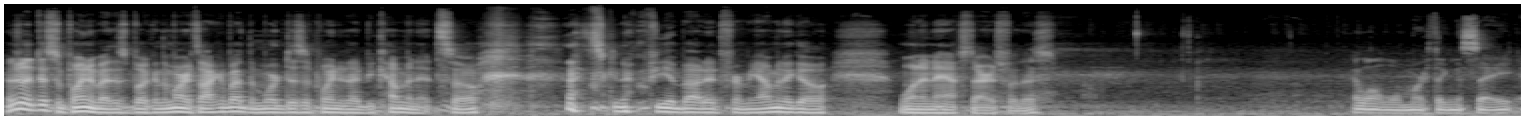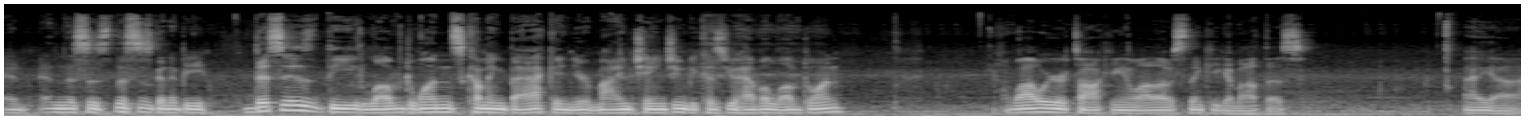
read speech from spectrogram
was really disappointed by this book, and the more I talk about it, the more disappointed I become in it. So that's going to be about it for me. I'm going to go one and a half stars for this. I want one more thing to say, and and this is this is going to be this is the loved ones coming back and your mind changing because you have a loved one. While we were talking while I was thinking about this, I uh,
